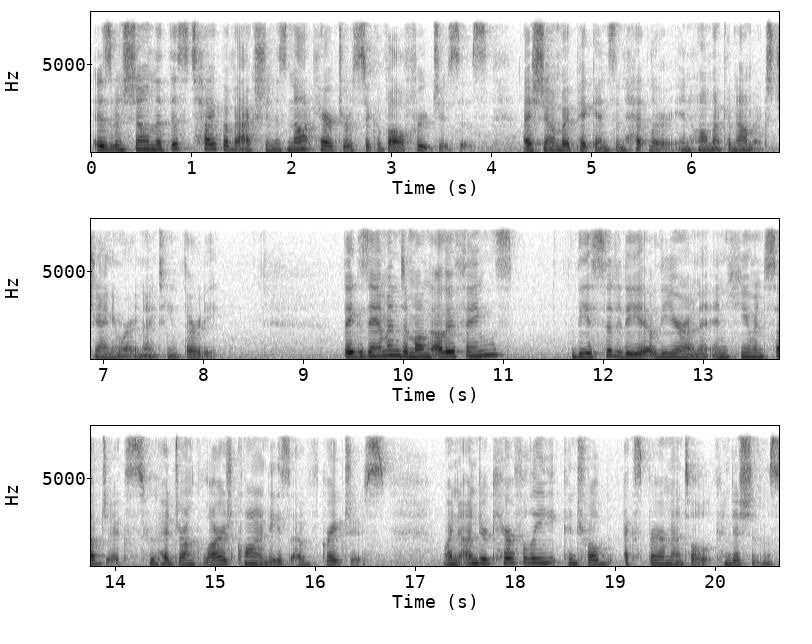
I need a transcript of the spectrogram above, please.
It has been shown that this type of action is not characteristic of all fruit juices, as shown by Pickens and Hetler in Home Economics, January 1930. They examined, among other things, the acidity of the urine in human subjects who had drunk large quantities of grape juice. When under carefully controlled experimental conditions,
